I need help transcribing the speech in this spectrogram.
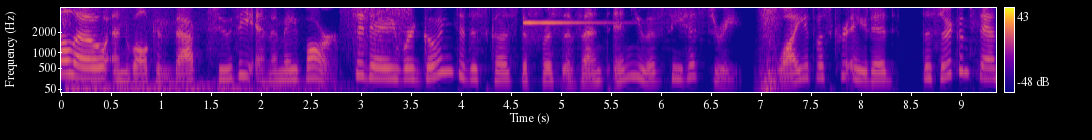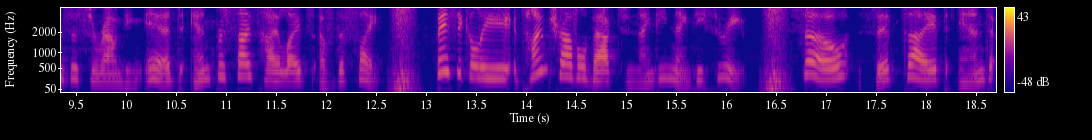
Hello and welcome back to the MMA Bar. Today we're going to discuss the first event in UFC history, why it was created, the circumstances surrounding it, and precise highlights of the fight. Basically, time travel back to 1993. So, sit tight and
